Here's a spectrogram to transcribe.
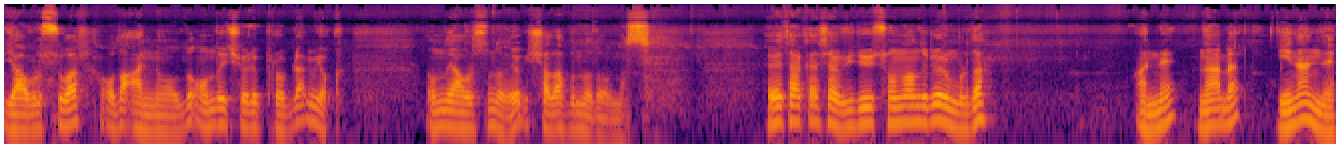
yavrusu var. O da anne oldu. Onda hiç öyle problem yok. Onun da yavrusunda da yok. İnşallah bunda da olmaz. Evet arkadaşlar videoyu sonlandırıyorum burada. Anne ne haber? Yeni anne.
